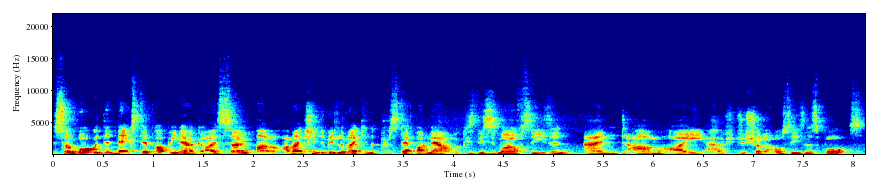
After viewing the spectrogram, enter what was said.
So what would the next step up be now, guys? So I'm actually in the middle of making the step up now because this is my off season and um, I have just shot a whole season of sports.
